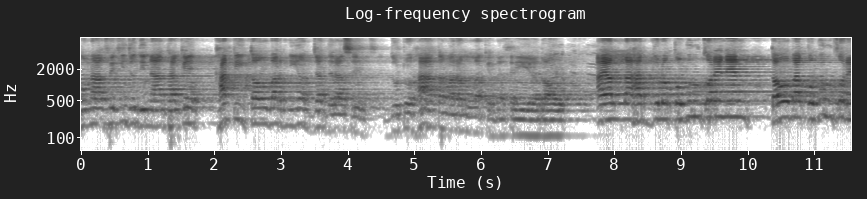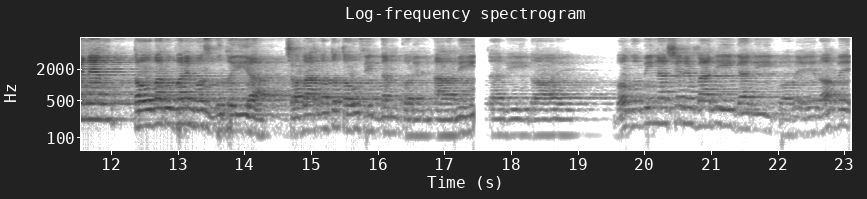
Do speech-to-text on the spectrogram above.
মুনাফিকি যদি না থাকে, খাঁটি তওবার নিয়ত যাদের আছে, দুটো হাত আমার আল্লাহকে দেখাইয়া দাও। আয় আল্লাহ, হাতগুলো কবুল করে নেন, তওবা কবুল করে নেন, তওবার উপরে মজবুত হইয়া চলার মতো তৌফিক দান করেন আমি হৃদয় ভগবী বাড়ি গাড়ি পরে রবে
